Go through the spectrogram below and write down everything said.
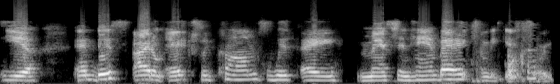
yeah, and this item actually comes with a matching handbag. Let me get okay. it for you.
